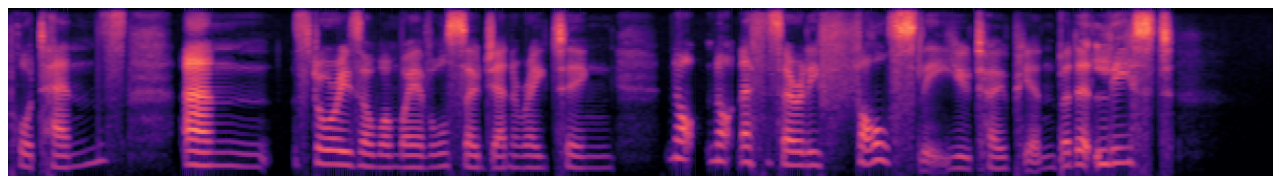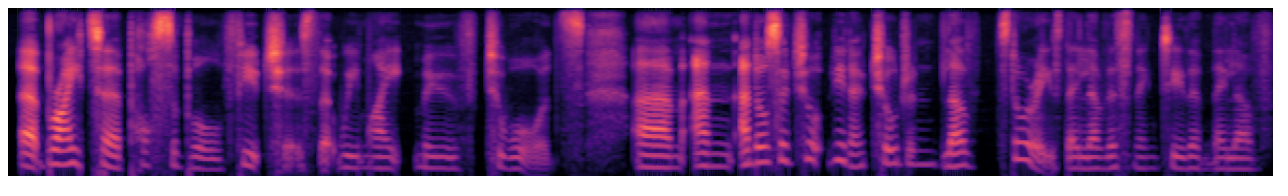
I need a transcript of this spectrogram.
portends. And stories are one way of also generating not not necessarily falsely utopian, but at least uh, brighter possible futures that we might move towards. Um, and and also, you know, children love stories. They love listening to them. They love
